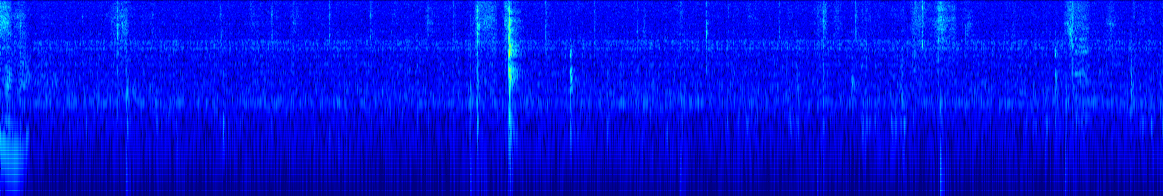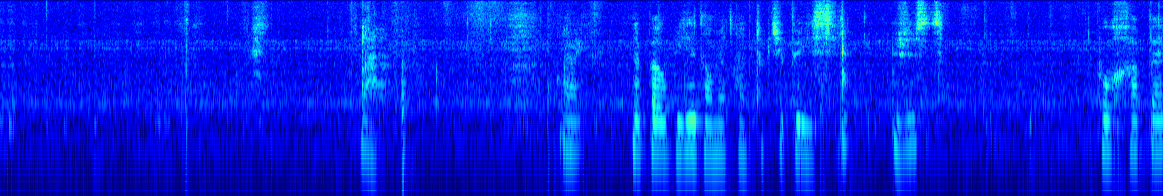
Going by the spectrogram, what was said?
Voilà. D'en mettre un tout petit peu ici juste pour rappel.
